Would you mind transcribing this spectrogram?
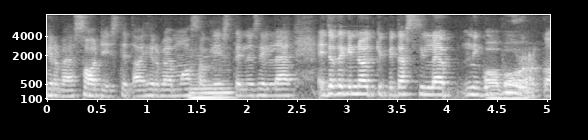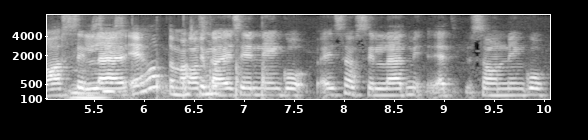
hirveä sadisti tai hirveä masokisti, niin silleen, että jotenkin noitkin pitäisi silleen niinku Avaa. purkaa Mm. silleen, Siis ehdottomasti, koska mut- ei, siinä niinku, ei se ole silleen, että, että se on niinku,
